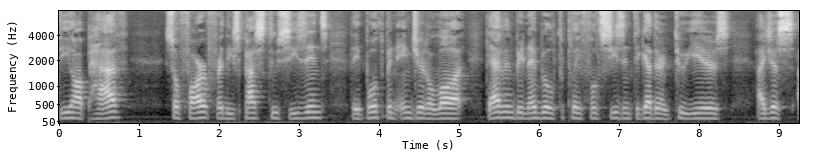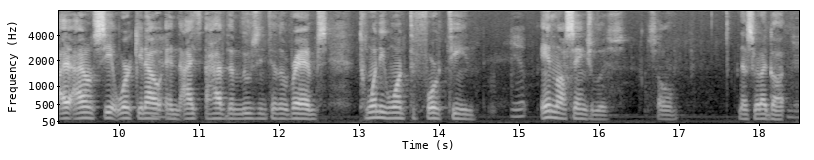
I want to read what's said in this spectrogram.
D Hop have so far for these past two seasons, they've both been injured a lot. They haven't been able to play full season together in two years. I just I, I don't see it working out, Yeah. and I have them losing to the Rams, twenty one to fourteen, Yep. in Los Angeles. So that's what I got. Yeah.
